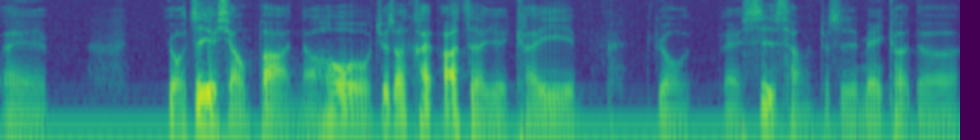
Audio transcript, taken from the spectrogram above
呃，有自己的想法，然后就算开发者也可以有，呃，市场就是 Maker 的。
